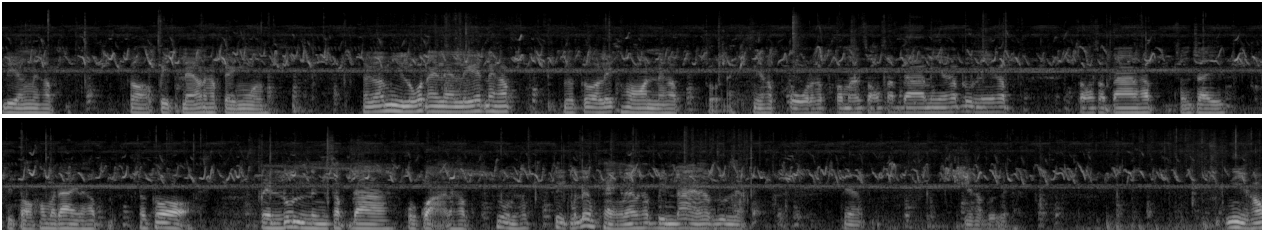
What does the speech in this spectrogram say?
เลี้ยงนะครับ ก็ปิดแล้วนะครับไก่งวง แล้วก็มีโรสไอแลนด์เลสนะครับ แล้วก็เล็กฮอนนะครับตัวนี่ครับโตแล้วครับประมาณ 2 สัปดาห์มีนะครับ รุ่นนี้ครับสองสัปดาห์นะครับ สนใจติดต่อเข้ามาได้นะครับ แล้วก็เป็นรุ่นหนึ่งสัปดาห์กว่าๆนะครับนู่นครับปีกมันเริ่มแข็งแล้วนะครับ บินได้นะครับรุ่นเนี้ยเนี่ยครับนี่ครับรุ่นเนี้ย นี่เขา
